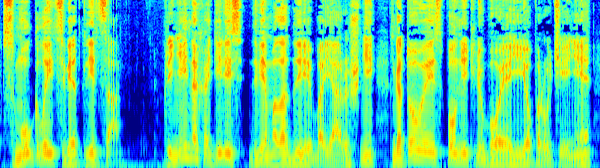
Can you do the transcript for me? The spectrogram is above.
смуглый цвет лица. При ней находились две молодые боярышни, готовые исполнить любое ее поручение –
